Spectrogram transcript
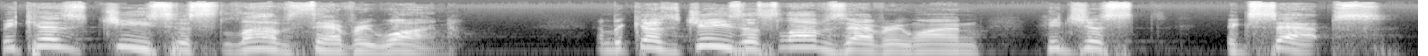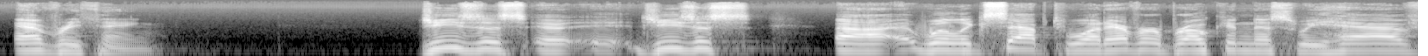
because Jesus loves everyone. And because Jesus loves everyone, he just accepts everything. Jesus, uh, Jesus uh, will accept whatever brokenness we have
